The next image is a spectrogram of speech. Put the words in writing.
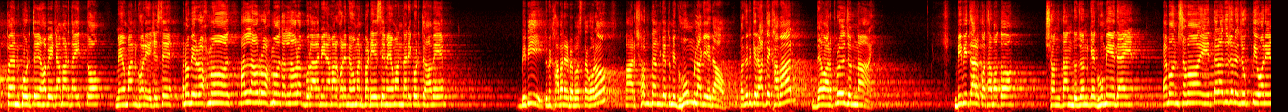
আপ্যায়ন করতে হবে, এটা আমার দায়িত্ব। মেহমান ঘরে এসেছে। নবীর রহমত, আল্লাহর রহমত, আল্লাহ রাব্বুল আলমিন আমার ঘরে মেহমান পাঠিয়েছে, মেহমানদারি করতে হবে। বিবি, তুমি খাবারের ব্যবস্থা করো, আর সন্তানকে তুমি ঘুম লাগিয়ে দাও। তাদেরকে রাতে খাবার দেওয়ার প্রয়োজন নাই। বিবি তার কথা মতো সন্তান দুজনকে ঘুমিয়ে দেয়। এমন সময় তারা দুজনে যুক্তি করে,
